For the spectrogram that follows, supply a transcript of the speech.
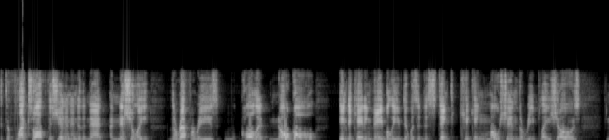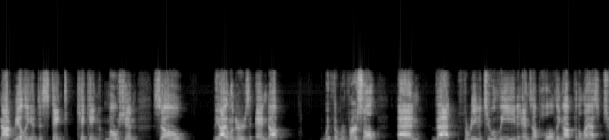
it deflects off the shin and into the net. Initially, the referees call it no goal, indicating they believed it was a distinct kicking motion. The replay shows not really a distinct kicking motion. So the Islanders end up with the reversal, and that 3 to 2 lead ends up holding up for the last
